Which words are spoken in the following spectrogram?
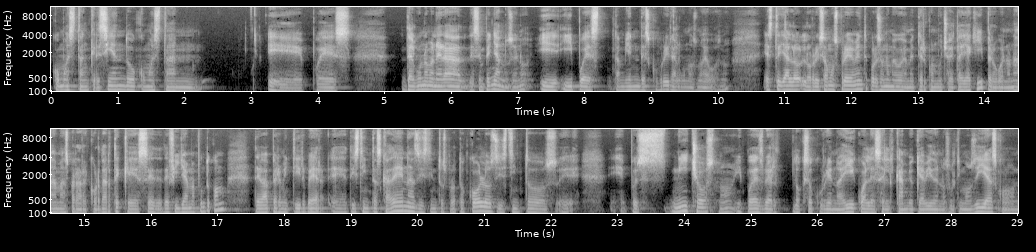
cómo están creciendo, cómo están, eh, pues, de alguna manera desempeñándose, ¿no? Y, pues también descubrir algunos nuevos, ¿no? Este ya lo, revisamos previamente, por eso no me voy a meter con mucho detalle aquí, pero bueno, nada más para recordarte que ese de defiyama.com te va a permitir ver eh, distintas cadenas, distintos protocolos, distintos eh, eh, pues nichos, ¿no? Y puedes ver lo que está ocurriendo ahí, cuál es el cambio que ha habido en los últimos días, con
